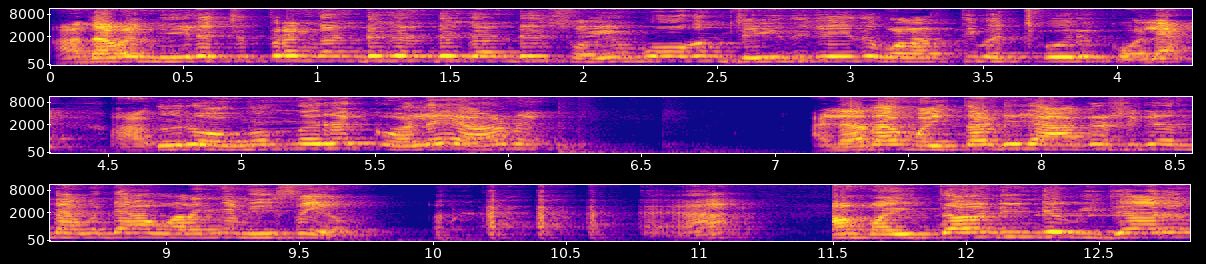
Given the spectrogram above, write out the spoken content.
അതവൻ നീലചിത്രം കണ്ട് കണ്ട് കണ്ട് സ്വയംഭോഗം ചെയ്ത് ചെയ്ത് വളർത്തി വെച്ച ഒരു കൊല. അതൊരു ഒന്നൊന്നര കൊലയാണ്. അല്ലാതെ ആ മൈത്താണ്ടിയിൽ ആകർഷിക്കാൻ എന്താ അവന്റെ ആ വളഞ്ഞ മീസയോ ആ മൈത്താണ്ടിന്റെ വിചാരം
